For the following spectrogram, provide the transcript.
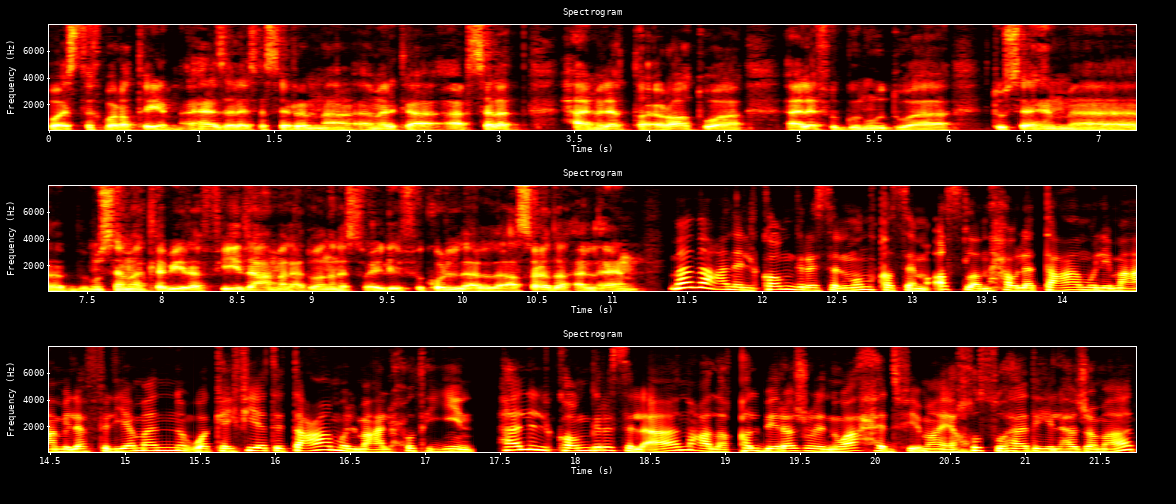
واستخباراتيا. هذا ليس سرا أمريكا أرسلت حاملات طائرات والاف الجنود وتساهم آه، بمساهمة كبيرة في دعم العدوان الإسرائيلي في كل الأصعدة الآن. ماذا عن الكونغرس المنقسم أصلا حول التعامل مع ملف اليمن وكيفية التعامل مع الحوثيين؟ هل الكونغرس الآن على قلب رجل واحد فيما يخص هذه الهجمات؟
